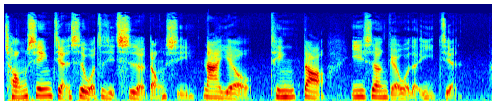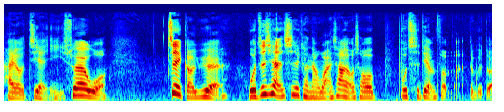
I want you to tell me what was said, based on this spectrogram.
重新检视我自己吃的东西，那也有听到医生给我的意见，还有建议，所以我这个月我之前是可能晚上有时候不吃淀粉嘛，对不对？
